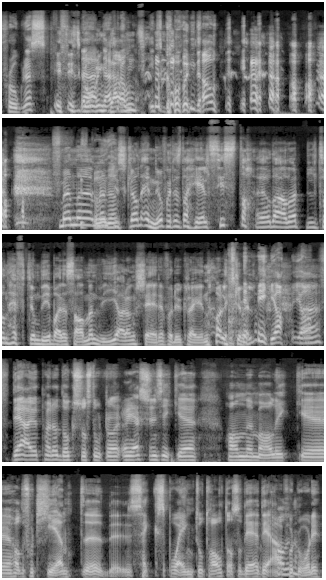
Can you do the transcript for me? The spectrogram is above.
progress. It, it's going det er, det er down. It's going down. men, going men Tyskland ender jo faktisk da helt sist, da. Og det hadde vært litt sånn heftig om de bare sa men vi arrangerer for Ukraina likevel. ja, ja, eh. det er jo et paradoks så stort, og jeg syns ikke han Malik eh, hadde fortjent seks poeng totalt. altså Det, det er for dårlig.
